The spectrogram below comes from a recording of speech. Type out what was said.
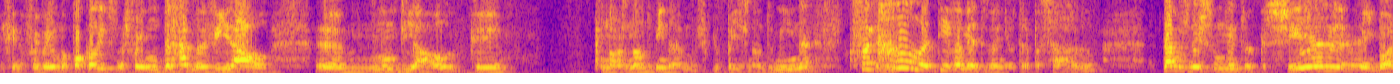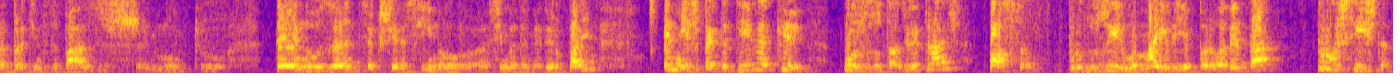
enfim, não foi bem um apocalipse, mas foi um drama viral eh, mundial que, que nós não dominamos, que o país não domina, que foi relativamente bem ultrapassado. Estamos neste momento a crescer, embora partindo de bases muito tenues antes, a crescer acima, acima da média europeia. A minha expectativa é que os resultados eleitorais possam produzir uma maioria parlamentar progressista,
